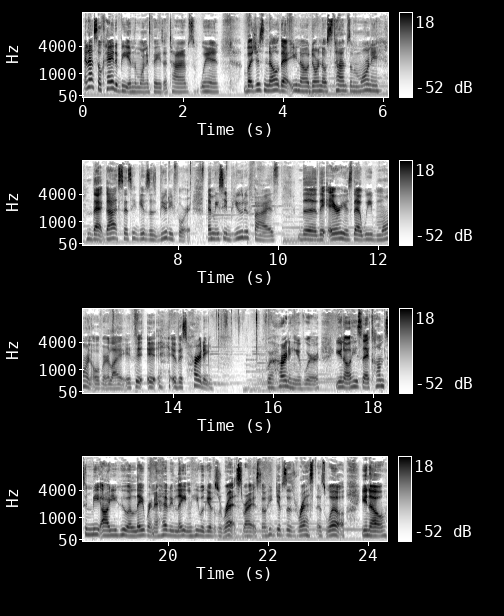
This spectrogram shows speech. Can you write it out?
and that's okay to be in the mourning phase at times when but just know that, you know, during those times of mourning that God says he gives us beauty for it. That means he beautifies the the areas that we mourn over. Like if it, it if it's hurting, we're hurting, if we're, you know, he said, Come to me, all you who are laboring and heavy laden, he will give us rest, right? So he gives us rest as well. You know,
